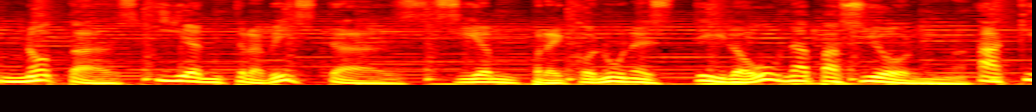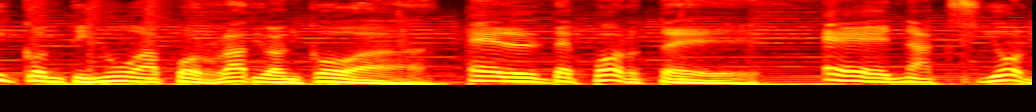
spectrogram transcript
notas y entrevistas, siempre con un estilo, una pasión. Aquí continúa por Radio Ancoa, el deporte en acción.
